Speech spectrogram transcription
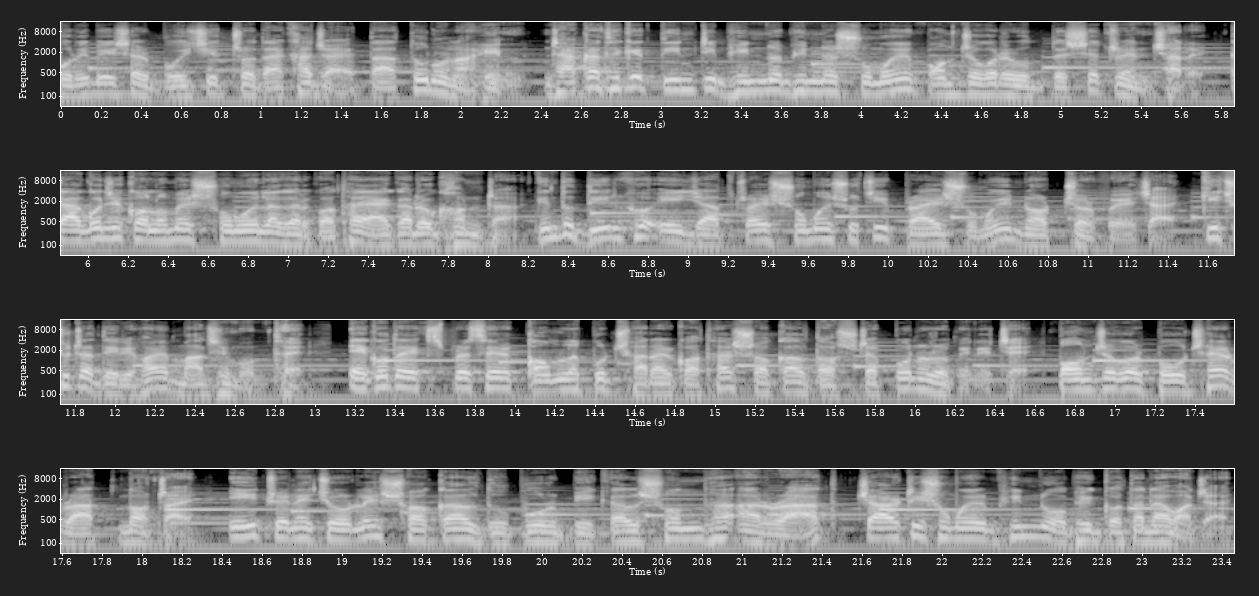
পরিবেশ আর বৈচিত্র্য দেখা যায় তা তুলনাহীন। ঢাকা থেকে তিনটি ভিন্ন ভিন্ন সময়ে পঞ্চগড়ের উদ্দেশ্যে ট্রেন ছাড়ে। কাগজে কলমে সময় লাগার কথা এগারো ঘণ্টা, কিন্তু দীর্ঘ এই যাত্রায় সময়সূচি প্রায় সময় নটচর হয়ে যায়। কিছুটা দেরি হয় মাঝে মধ্যে। একতা এক্সপ্রেসের কমলাপুর ছাড়ার কথা সকাল দশটা পনেরো মিনিটে। পঞ্চগড় পৌঁছায় রাত নটায়। এই ট্রেনে চড়লে সকাল, দুপুর, বিকাল, সন্ধ্যা আর রাত চারটি সময়ের ভিন্ন অভিজ্ঞতা নেওয়া যায়।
